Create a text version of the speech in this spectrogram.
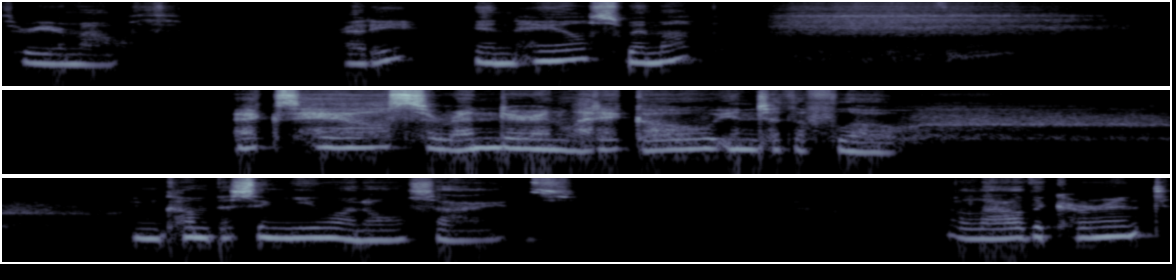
through your mouth. Ready? Inhale, swim up. Exhale, surrender and let it go into the flow, encompassing you on all sides. Allow the current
